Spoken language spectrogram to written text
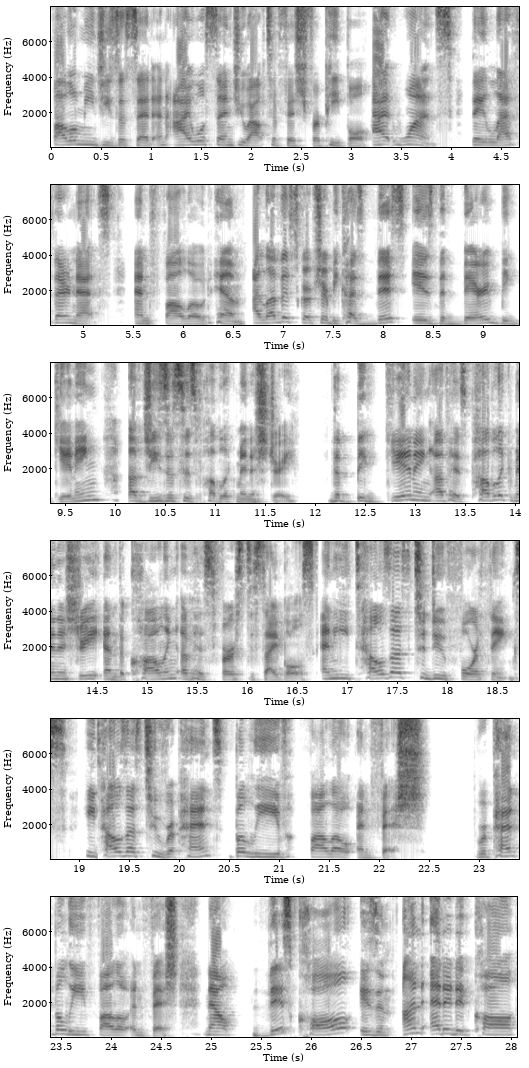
Follow me, Jesus said, and I will send you out to fish for people. At once, they left their nets and followed him. I love this scripture because this is the very beginning of Jesus's public ministry the beginning of his public ministry and the calling of his first disciples. And he tells us to do four things. He tells us to repent, believe, follow, and fish. Repent, believe, follow, and fish. Now, this call is an unedited call.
